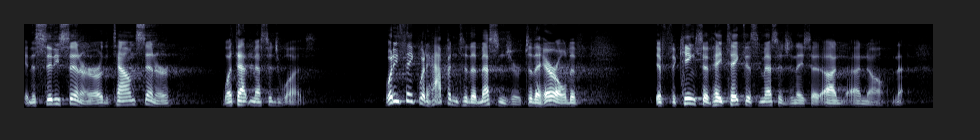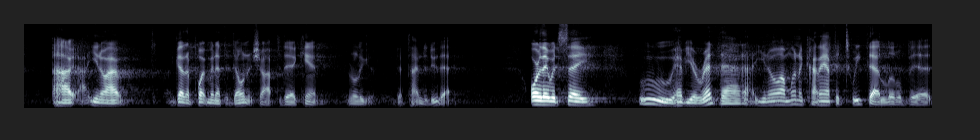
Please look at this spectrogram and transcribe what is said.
in the city center or the town center what that message was. What do you think would happen to the messenger, to the herald, if, if the king said, Hey, take this message? And they said, uh, uh, No. Uh, you know, I got an appointment at the donut shop today. I can't really get time to do that. Or they would say, Ooh, have you read that? Uh, you know, I'm going to kind of have to tweak that a little bit.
